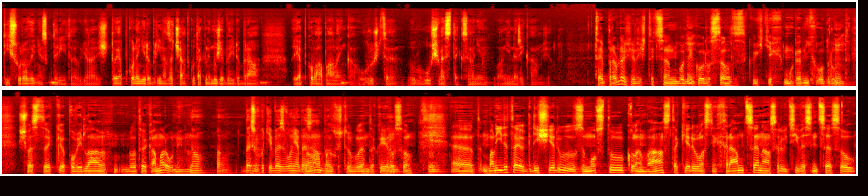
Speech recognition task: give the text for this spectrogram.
té surovině, z který to je udělané. Když to jabko není dobrý na začátku, tak nemůže být dobrá jabková pálenka. U hrušce, u švestek se ani, ani neříkám. Že? To je pravda, že když teď jsem od někoho dostal z takových těch moderních odrůd hmm. švestek povidla, bylo to jak amarouny. No, no, no bez no. chuti, bez vůně, bez no, zápachu. Už to byl jen takový hmm. rosol. Hmm. E, malý detail, když jedu z mostu kolem vás, tak jedu vlastně chrámce, následující vesnice jsou...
